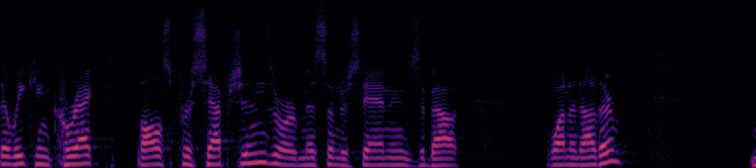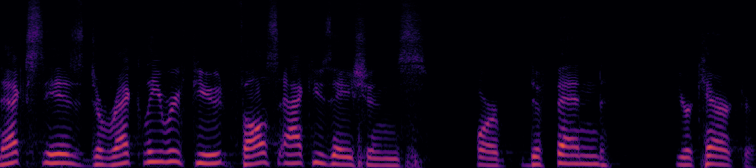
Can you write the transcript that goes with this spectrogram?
that we can correct false perceptions or misunderstandings about one another. Next is directly refute false accusations or defend your character.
